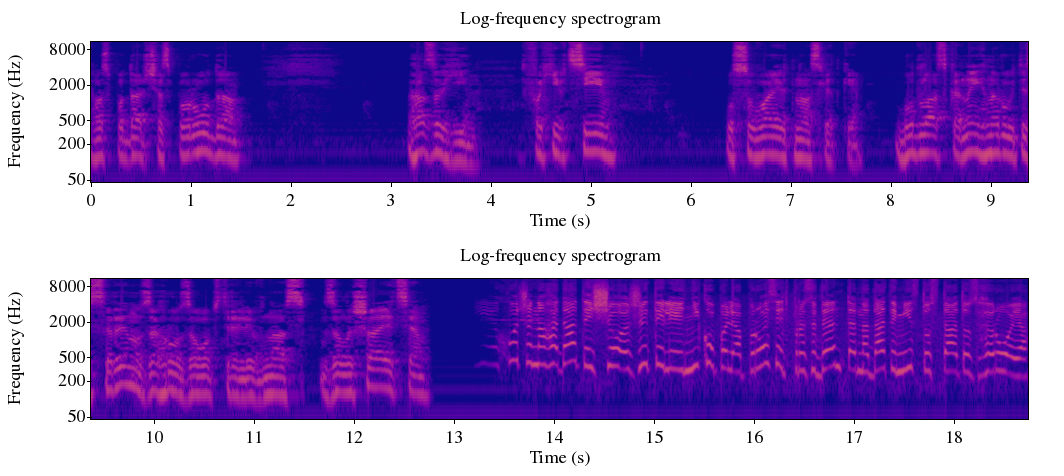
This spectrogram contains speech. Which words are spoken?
господарча споруда, газогін. Фахівці усувають наслідки. Будь ласка, не ігноруйте сирену, загроза обстрілів в нас залишається. Хочу нагадати, що жителі Нікополя просять президента надати місту статус героя.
